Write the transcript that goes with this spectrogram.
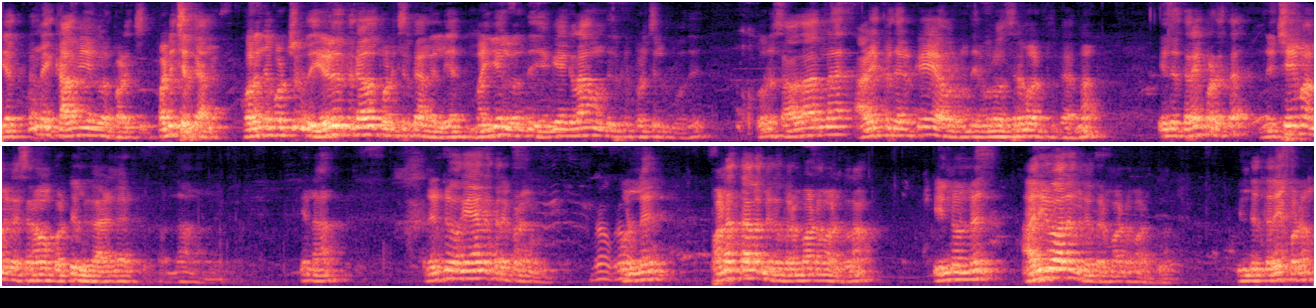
எத்தனை காவியங்களை படிச்சு படிச்சிருக்காங்க? குறைஞ்சபட்சம் இந்த எழுத்துக்காவது படிச்சிருக்காங்க இல்லையா? மையல் வந்து எங்கெங்கெல்லாம் வந்து இருக்கு படிச்சிருக்கும் போது ஒரு சாதாரண அழைப்பதற்கே அவர் வந்து இவ்வளோ சிரமம் எடுத்திருக்காருன்னா இந்த திரைப்படத்தை நிச்சயமா மிக சிரமப்பட்டு மிக அழகாக எடுத்திருக்காரு தான் ஏன்னா ரெண்டு வகையான திரைப்படங்கள் ஒன்று பணத்தால மிக பிரம்மாண்டமாக இருக்கலாம் இன்னொன்று அறிவால மிக பிரம்மாண்டமாக இருக்கலாம் இந்த திரைப்படம்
